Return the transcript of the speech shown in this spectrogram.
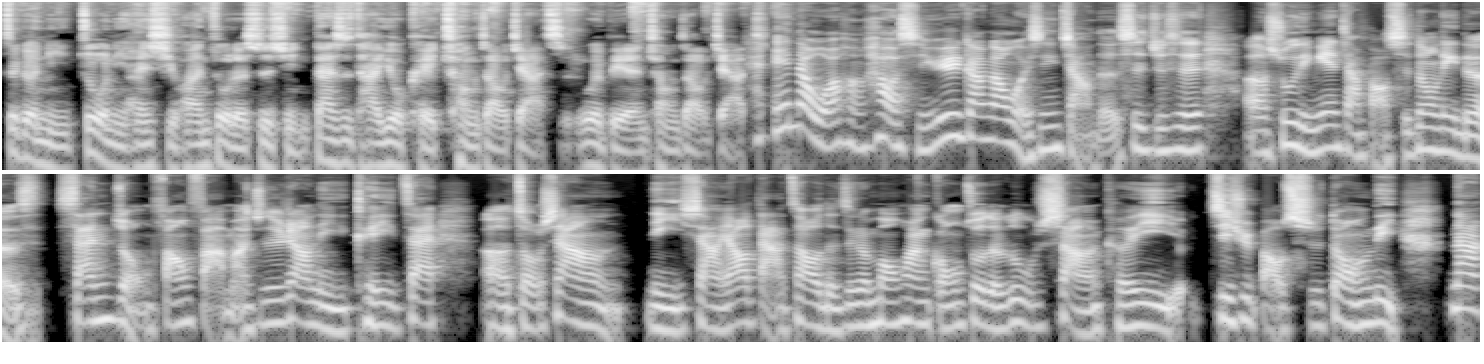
这个你做你很喜欢做的事情，但是它又可以创造价值，为别人创造价值。诶，那我很好奇，因为刚刚我已经讲的是，就是呃书里面讲保持动力的三种方法嘛，就是让你可以在呃走向你想要打造的这个梦幻工作的路上，可以继续保持动力。那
